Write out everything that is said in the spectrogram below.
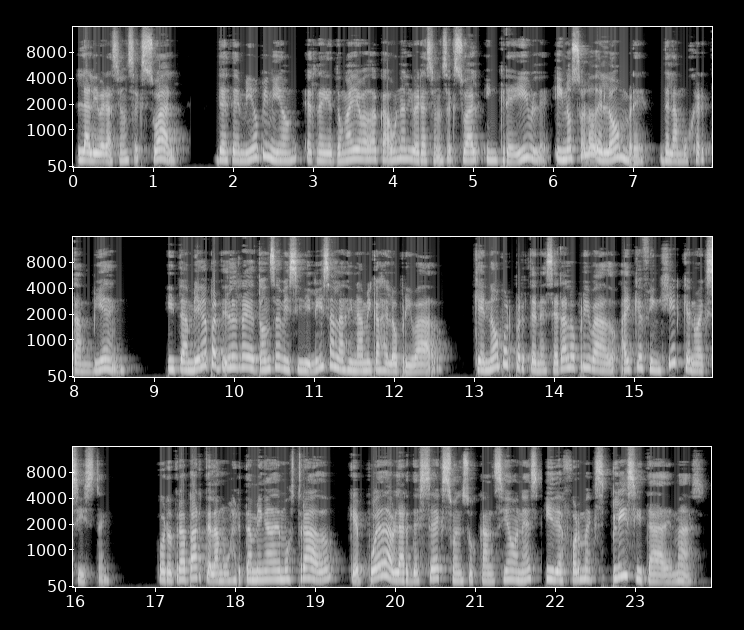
la liberación sexual. Desde mi opinión, el reggaetón ha llevado a cabo una liberación sexual increíble, y no solo del hombre, de la mujer también. Y también a partir del reggaetón se visibilizan las dinámicas de lo privado, que no por pertenecer a lo privado hay que fingir que no existen. Por otra parte, la mujer también ha demostrado que puede hablar de sexo en sus canciones y de forma explícita además.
